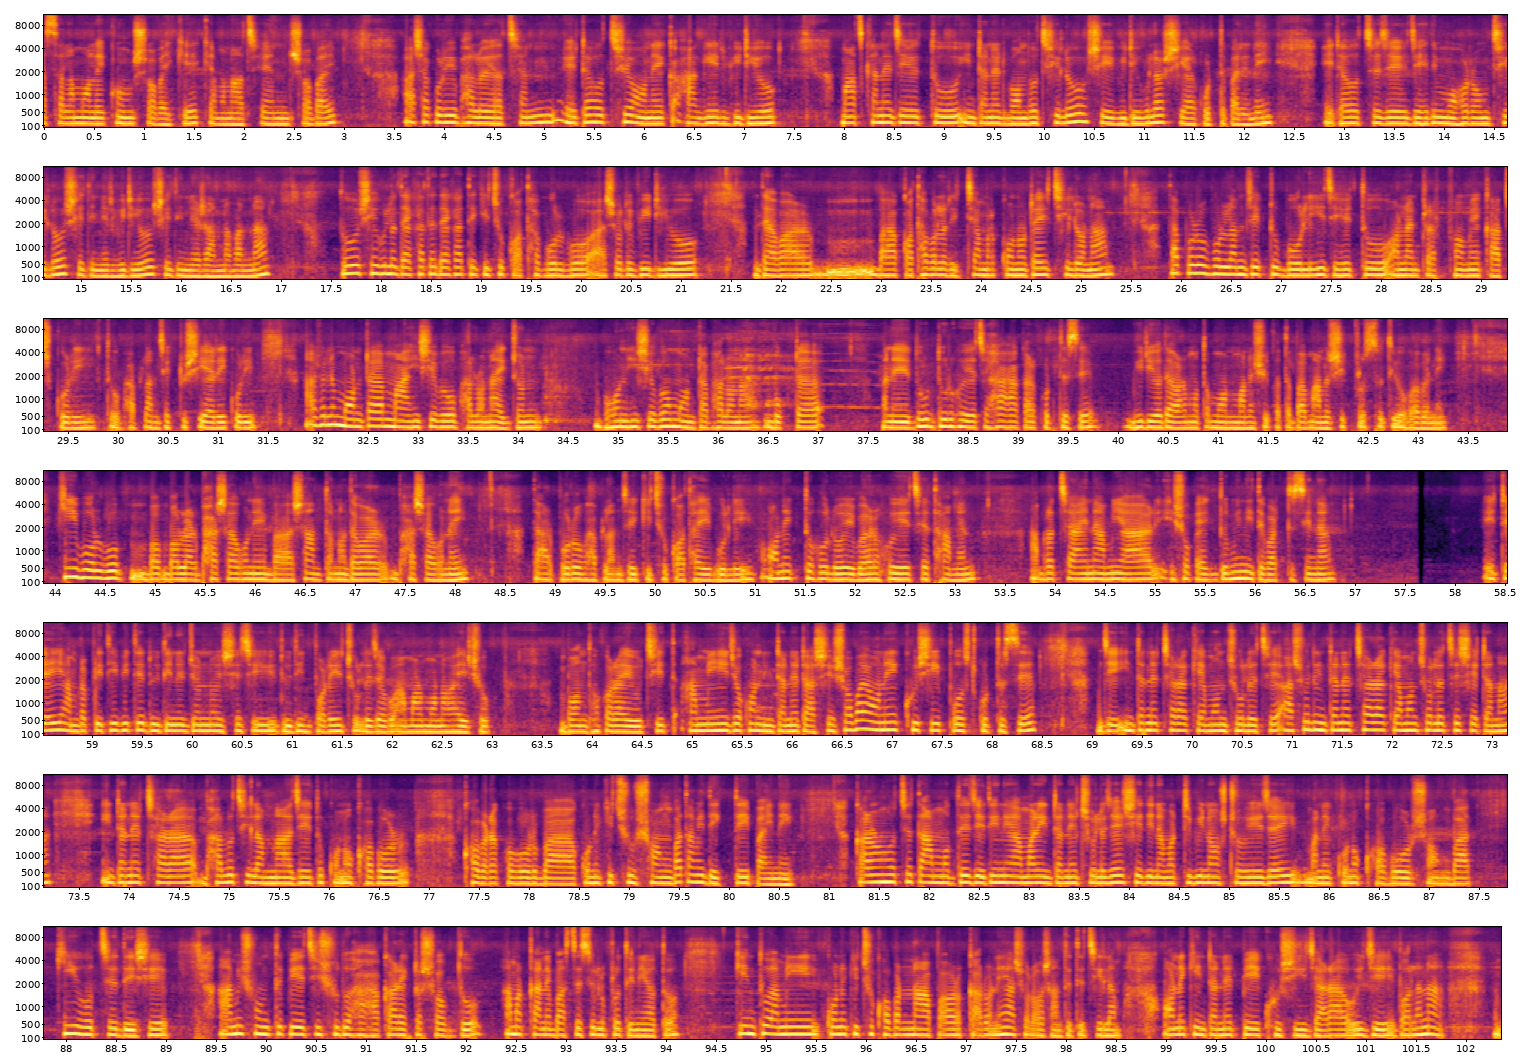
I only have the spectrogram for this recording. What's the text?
আসসালামু আলাইকুম সবাইকে, কেমন আছেন সবাই? আশা করি ভালোই আছেন। এটা হচ্ছে অনেক আগের ভিডিও। মাঝখানে যেহেতু ইন্টারনেট বন্ধ ছিল, সেই ভিডিওগুলো শেয়ার করতে পারেনি। এটা হচ্ছে যে যেদিন মহরম ছিল, সেদিনের ভিডিও, সেদিনের রান্নাবান্না। তো সেগুলো দেখাতে দেখাতে কিছু কথা বলব। আসলে ভিডিও দেওয়ার বা কথা বলার ইচ্ছা আমার কোনোটাই ছিল না। তারপরেও বললাম যে একটু বলি, যেহেতু অনলাইন প্ল্যাটফর্মে কাজ করি, তো ভাবলাম যে একটু শেয়ারই করি। আসলে মনটা মা হিসেবেও ভালো না, একজন বোন হিসেবেও মনটা ভালো না। বুকটা মানে দূর দূর হয়েছে, হাহাকার করতেছে। ভিডিও দেওয়ার মতো মন মানসিকতা বা মানসিক প্রস্তুতিও ভাবে নেই। কি বলব বলার ভাষাও নেই বা সান্ত্বনা দেওয়ার ভাষাও নেই। তারপরও ভাবলাম যে কিছু কথাই বলি। অনেক তো হলো, এবার হয়েছে, থামেন। আমরা চাই না আমি আর এসব একদমই নিতে পারতেছি না। এটাই আমরা পৃথিবীতে দুই দিনের জন্য এসেছি, দুই দিন পরেই চলে যাব। আমার মনে হয় এসব বন্ধ করাই উচিত। আমি যখন ইন্টারনেট আসে, সবাই অনেক খুশি পোস্ট করতেছে যে ইন্টারনেট ছাড়া কেমন চলেছে। আসলে ইন্টারনেট ছাড়া কেমন চলেছে সেটা না। ইন্টারনেট ছাড়া ভালো ছিলাম না, যেহেতু কোনো খবর, খবরাখবর বা কোনো কিছু সংবাদ আমি দেখতেই পাইনি। কারণ হচ্ছে তার মধ্যে যেদিনে আমার ইন্টারনেট চলে যায়, সেদিন আমার টিভি নষ্ট হয়ে যায়। মানে কোনো খবর, সংবাদ, কি হচ্ছে দেশে? আমি শুনতে পেয়েছি শুধু হাহাকার একটা শব্দ। আমার কানে বাঁচতেছিল প্রতিনিয়ত। কিন্তু আমি কোনো কিছু খবর না পাওয়ার কারণে আসলে অশান্তিতে ছিলাম। অনেক ইন্টারনেট পেয়ে খুশি। যারা ওই যে বলে না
